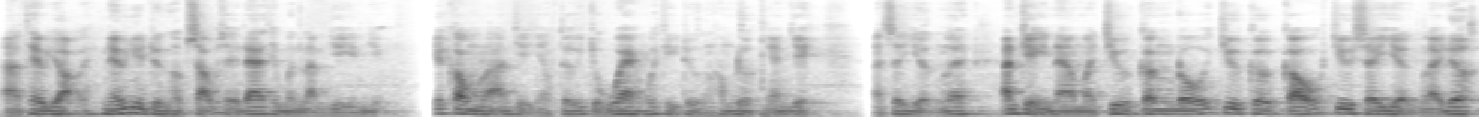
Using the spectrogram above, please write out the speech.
à, theo dõi. Nếu như trường hợp xấu xảy ra thì mình làm gì anh chị? Chứ không là anh chị nhà đầu tư chủ quan với thị trường không được nha anh chị. À, xây dựng lên. Anh chị nào mà chưa cân đối chưa cơ cấu chưa xây dựng lại được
